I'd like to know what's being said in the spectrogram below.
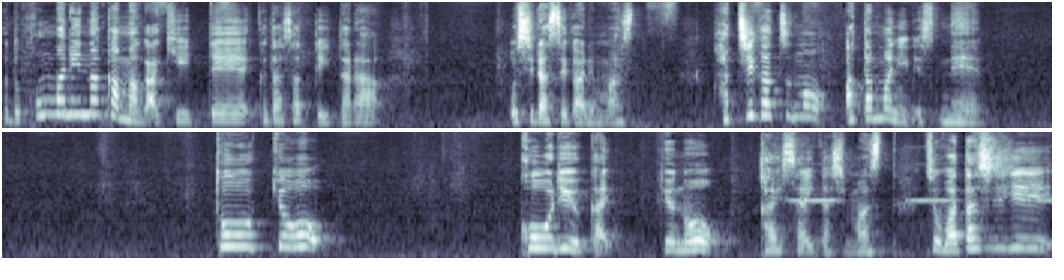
あと、こんまり仲間が聞いてくださっていたらお知らせがあります。8月の頭にですね、東京交流会っていうのを開催いたします。ちょ私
